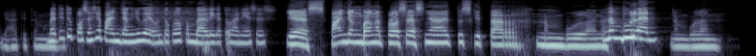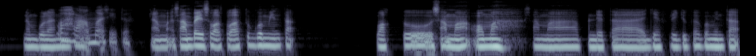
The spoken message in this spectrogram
jahat itu emang. Berarti itu prosesnya panjang juga ya untuk lo kembali ke Tuhan Yesus. Yes, panjang banget prosesnya itu sekitar 6 bulan. 6 bulan. 6 bulan. 6 bulan. Wah lama sih itu. Lama. Sampai sewaktu-waktu gue minta waktu sama Omah sama pendeta Jeffrey juga gue minta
